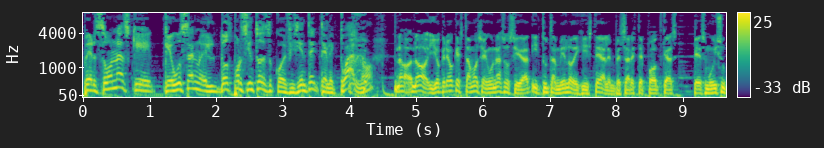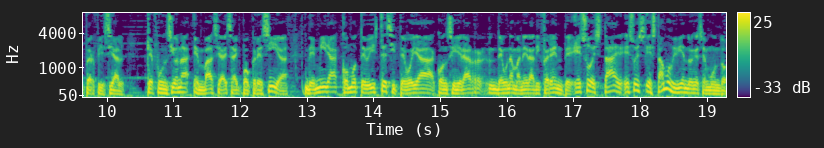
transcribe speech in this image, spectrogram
personas que, que usan el 2% de su coeficiente intelectual, ¿no? No, no, yo creo que estamos en una sociedad, y tú también lo dijiste al empezar este podcast, que es muy superficial, que funciona en base a esa hipocresía de mira cómo te vistes y te voy a considerar de una manera diferente. Eso está, eso es, estamos viviendo en ese mundo.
